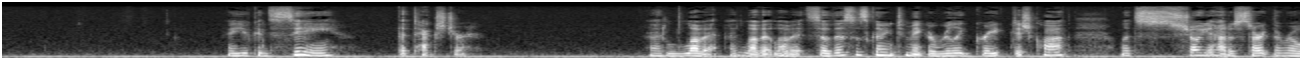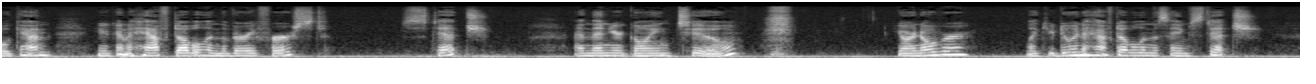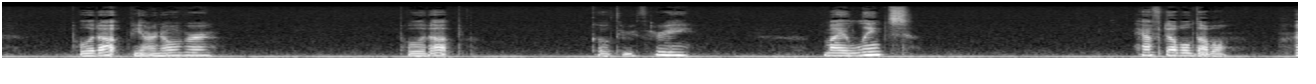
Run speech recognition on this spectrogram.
Now you can see the texture. I love it. I love it, love it. So this is going to make a really great dishcloth. Let's show you how to start the row again. You're going to half double in the very first stitch, and then you're going to yarn over, like you're doing a half double in the same stitch. Pull it up, yarn over, pull it up, go through three. My linked half double double.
